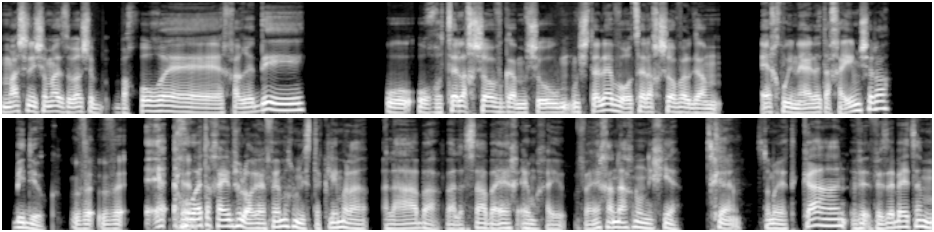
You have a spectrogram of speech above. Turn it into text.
מה שאני שומע זה אומר שבחור חרדי, הוא, הוא רוצה לחשוב גם שהוא משתלב, הוא רוצה לחשוב על גם איך הוא ינהל את החיים שלו? בדיוק. ו- ו- איך כן. הוא רואה את החיים שלו? הרי לפעמים אנחנו מסתכלים על, ה- על האבא ועל הסבא, איך הם חיו, ואיך אנחנו נחיה. כן. זאת אומרת, כאן, ו- וזה בעצם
